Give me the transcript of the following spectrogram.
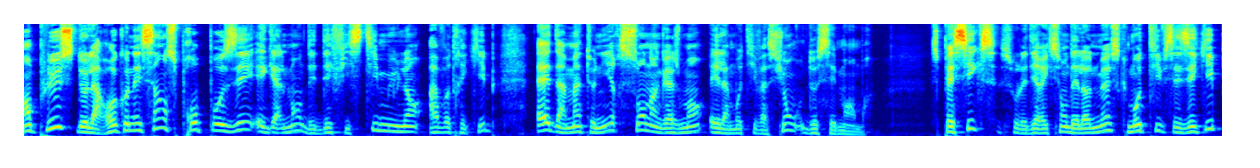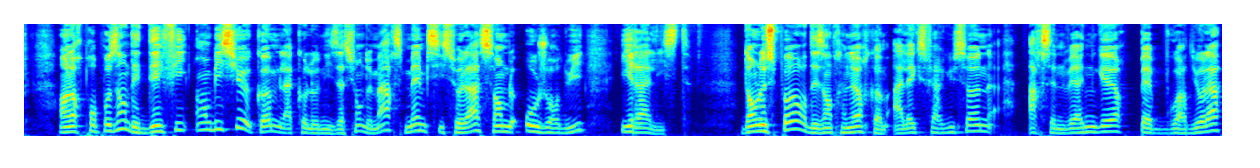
En plus de la reconnaissance, proposer également des défis stimulants à votre équipe aide à maintenir son engagement et la motivation de ses membres. SpaceX, sous la direction d'Elon Musk, motive ses équipes en leur proposant des défis ambitieux comme la colonisation de Mars, même si cela semble aujourd'hui irréaliste. Dans le sport, des entraîneurs comme Alex Ferguson, Arsène Wenger, Pep Guardiola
